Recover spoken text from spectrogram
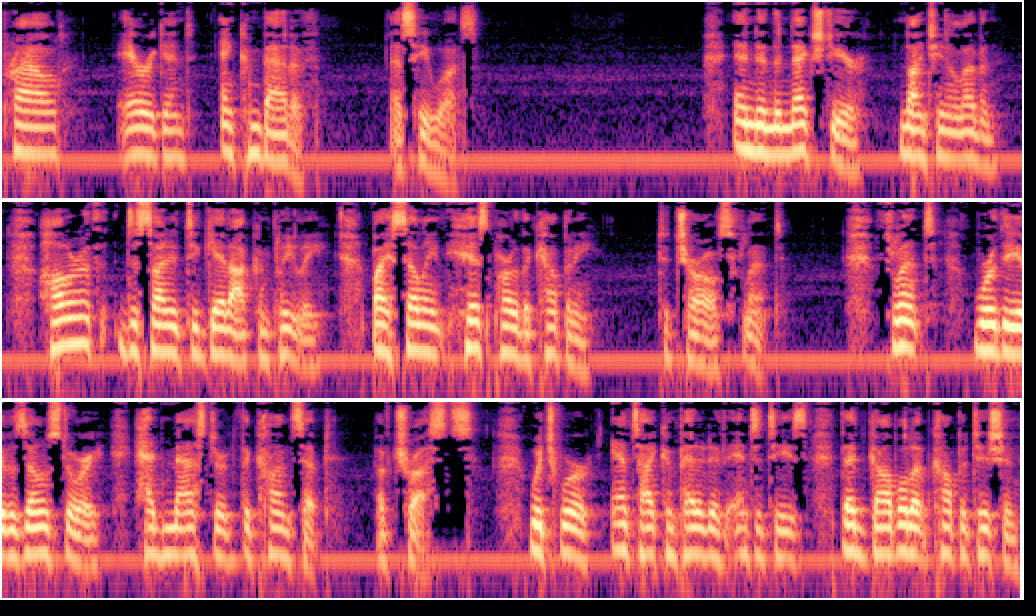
proud, arrogant, and combative as he was. And in the next year, 1911, Hollerith decided to get out completely by selling his part of the company to Charles Flint. Flint, worthy of his own story, had mastered the concept of trusts, which were anti competitive entities that gobbled up competition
